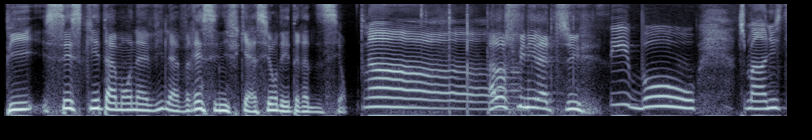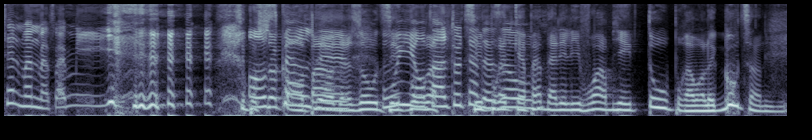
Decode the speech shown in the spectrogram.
Puis c'est ce qui est, à mon avis, la vraie signification des traditions. Oh, Alors, je finis là-dessus. C'est beau. Je m'ennuie tellement de ma famille. c'est pour ça qu'on parle d'eux autres. Oui, on parle tout le temps C'est pour être capable d'aller les voir bientôt, pour avoir le goût de s'ennuyer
